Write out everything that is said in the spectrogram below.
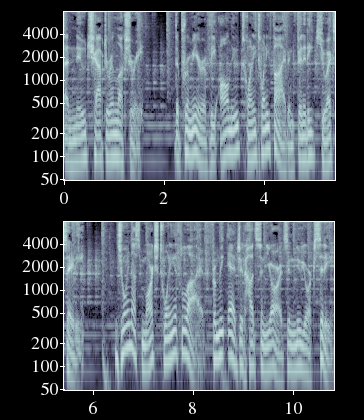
a new chapter in luxury, the premiere of the all new 2025 Infiniti QX80. Join us March 20th live from the edge at Hudson Yards in New York City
